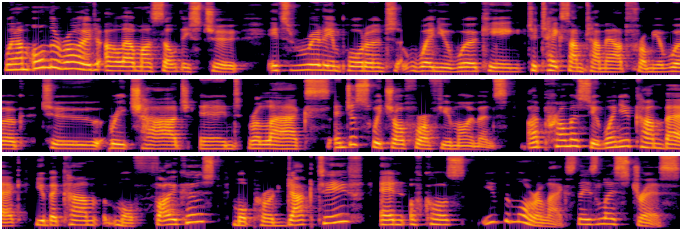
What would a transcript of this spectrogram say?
When I'm on the road, I allow myself this too. It's really important when you're working to take some time out from your work to recharge and relax and just switch off for a few moments. I promise you, when you come back, you become more focused, more productive, and of course, you'll be more relaxed. There's less stress.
